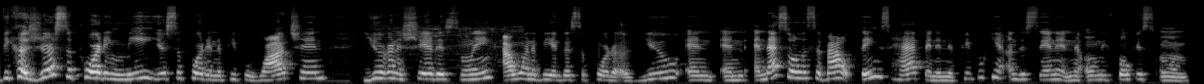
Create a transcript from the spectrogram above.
because you're supporting me you're supporting the people watching you're going to share this link. I want to be a good supporter of you and and and that's all it's about. Things happen and if people can't understand it and only focus on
